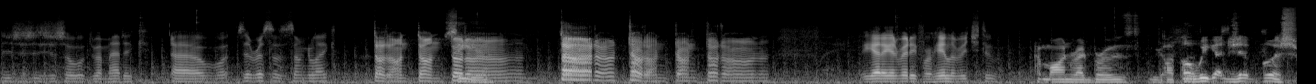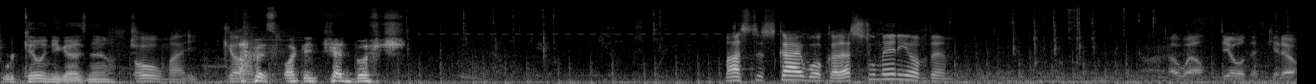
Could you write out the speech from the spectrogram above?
This is just so dramatic. Uh, what's the rest of the song like? See you. We gotta get ready for Halo Reach too. Come on, Red Bros. We got this. Oh, we got Jeb Bush. We're killing you guys now. Oh my That god. was fucking Jeb Bush. Master Skywalker, that's too many of them. Oh well, deal with it, kiddo.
